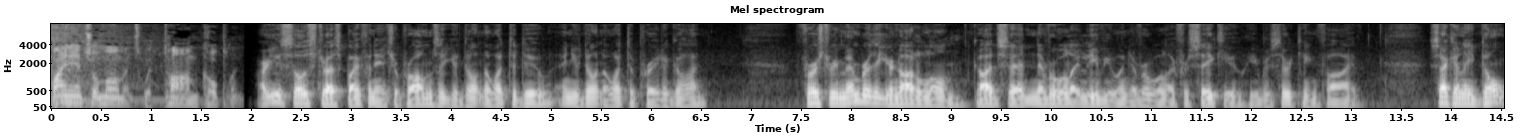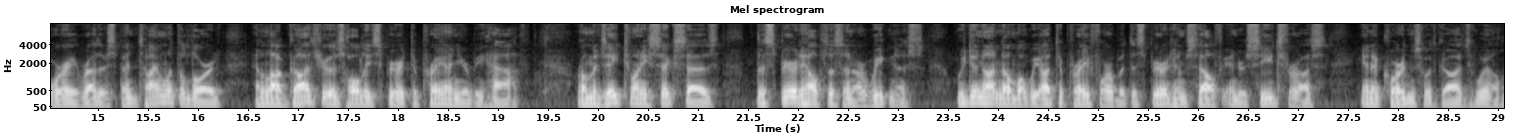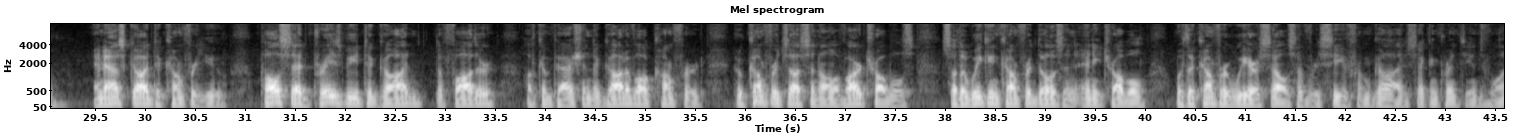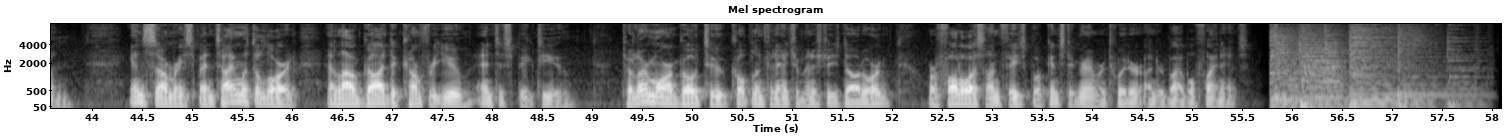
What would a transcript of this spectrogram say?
Financial Moments with Tom Copeland. Are you so stressed by financial problems that you don't know what to do and you don't know what to pray to God? First, remember that you're not alone. God said, Never will I leave you and never will I forsake you. Hebrews 13 5. Secondly, don't worry, rather spend time with the Lord and allow God through His Holy Spirit to pray on your behalf. Romans 8:26 says, "The Spirit helps us in our weakness. We do not know what we ought to pray for, but the Spirit himself intercedes for us in accordance with God's will." And ask God to comfort you. Paul said, "Praise be to God, the Father of compassion, the God of all comfort, who comforts us in all of our troubles, so that we can comfort those in any trouble with the comfort we ourselves have received from God." 2 Corinthians 1. In summary, spend time with the Lord and allow God to comfort you and to speak to you. To learn more, go to CopelandFinancialMinistries.org or follow us on Facebook, Instagram, or Twitter under Bible Finance.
